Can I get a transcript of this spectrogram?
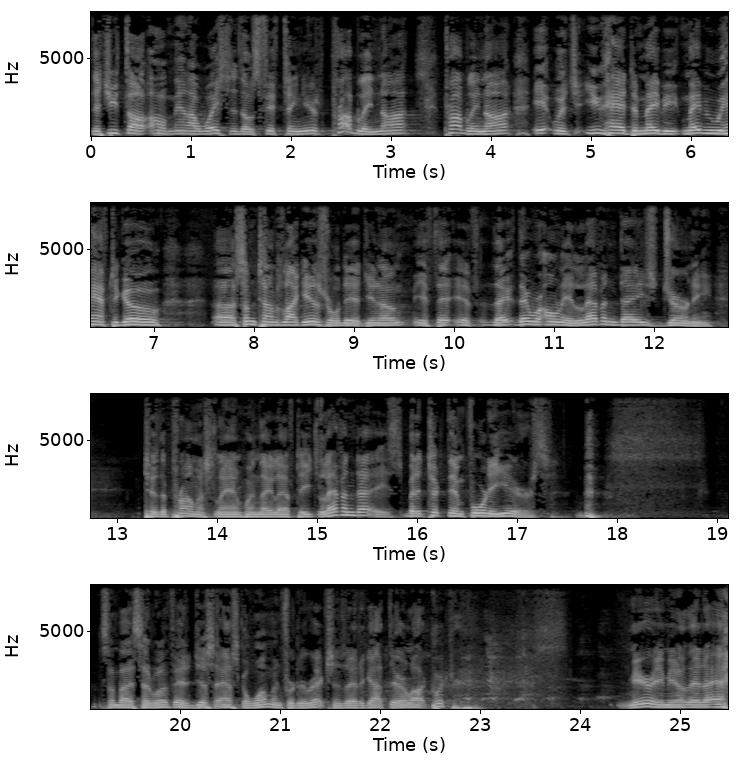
that you thought, oh man, I wasted those 15 years. Probably not. Probably not. It was, you had to maybe, maybe we have to go uh, sometimes like Israel did, you know, if they, if they, they were only 11 days journey to the promised land when they left each 11 days, but it took them 40 years. Somebody said, well, if they had just asked a woman for directions, they'd have got there a lot quicker. Miriam, you know, they'd have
